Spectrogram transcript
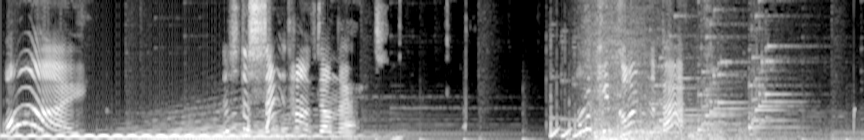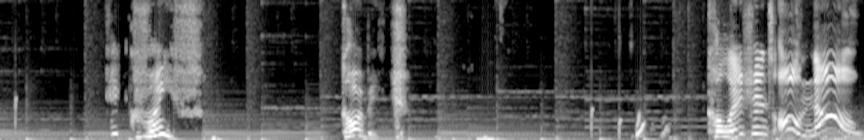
Why? This is the second time I've done that. Why do I keep going in the back? Good grief. Garbage. Collisions? Oh no!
